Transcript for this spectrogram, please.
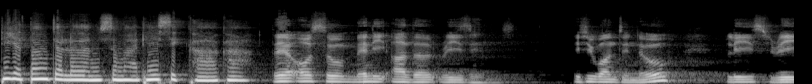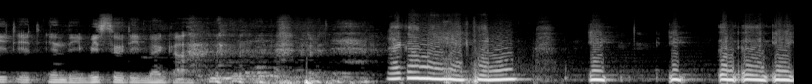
ที่จะต้องเจริญสมาธิสิกขาค่ะ There are also many other reasons. If you want to know, please read it in the Visuddhimagga. และก็มีเหตุผลอีกอีกอื่นๆอีก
